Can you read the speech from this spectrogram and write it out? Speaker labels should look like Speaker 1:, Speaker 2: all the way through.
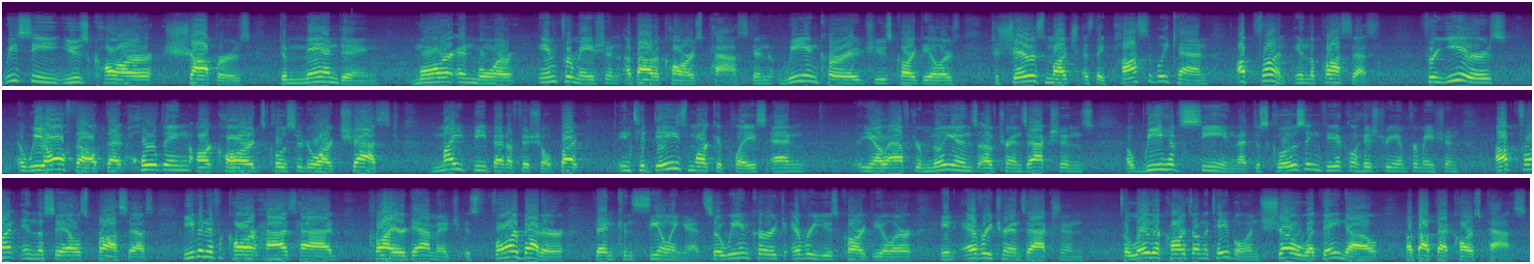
Speaker 1: We see used car shoppers demanding more and more information about a car's past. And we encourage used car dealers to share as much as they possibly can up front in the process. For years, we all felt that holding our cards closer to our chest might be beneficial. But in today's marketplace and you know, after millions of transactions, uh, we have seen that disclosing vehicle history information upfront in the sales process, even if a car has had prior damage, is far better than concealing it. So we encourage every used car dealer in every transaction to lay their cards on the table and show what they know about that car's past.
